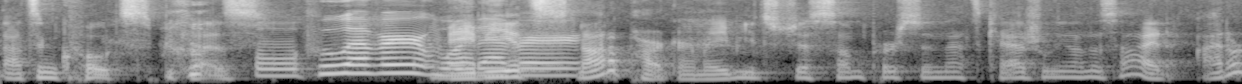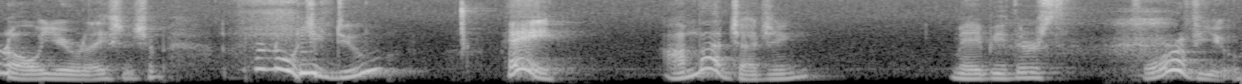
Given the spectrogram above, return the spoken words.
That's in quotes because whoever, whatever. maybe it's not a partner. Maybe it's just some person that's casually on the side. I don't know your relationship. I don't know what you do. Hey, I'm not judging. Maybe there's four of you.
